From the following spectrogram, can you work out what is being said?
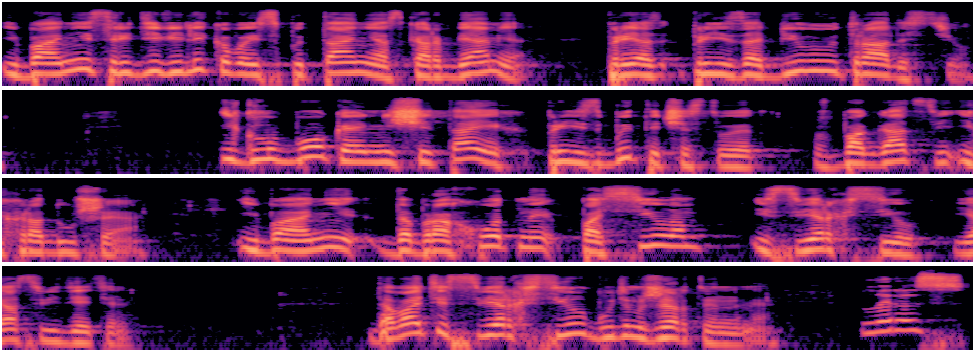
ибо они среди великого испытания скорбями преиз- преизобилуют радостью, и глубокая нищета их преизбыточествует в богатстве их радушия, ибо они доброхотны по силам и сверх сил. Я свидетель. Давайте сверх сил будем жертвенными. Let us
